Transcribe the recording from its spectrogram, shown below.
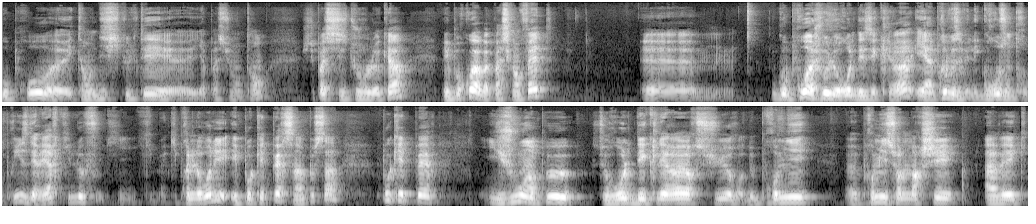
GoPro euh, était en difficulté euh, il n'y a pas si longtemps. Je sais pas si c'est toujours le cas. Mais pourquoi? Bah, Parce qu'en fait, euh, GoPro a joué le rôle des éclaireurs, et après vous avez les grosses entreprises derrière qui, le, qui, bah, qui, prennent le relais. Et Pocket Pair, c'est un peu ça. Pocket Pair, il joue un peu ce rôle d'éclaireur sur de premier, premier sur le marché avec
